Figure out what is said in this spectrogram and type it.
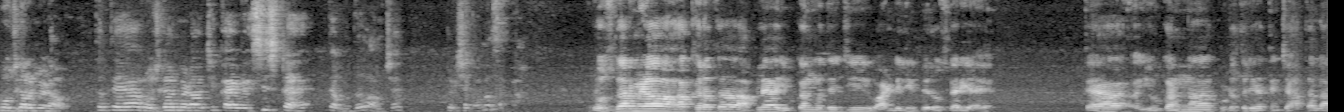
रोजगार मेळावा. तर त्या रोजगार मेळाव्याची काय वैशिष्ट्य आहे त्याबद्दल आमच्या प्रेक्षकांना सांगा. रोजगार मेळावा हा खरं तर आपल्या युवकांमध्ये जी वाढलेली बेरोजगारी आहे त्या युवकांना कुठंतरी त्यांच्या हाताला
